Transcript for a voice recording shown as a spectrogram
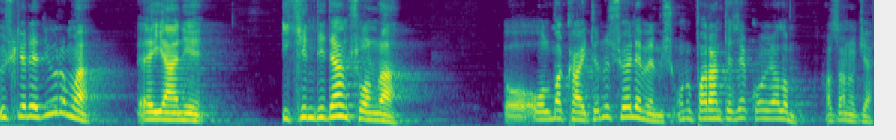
üç kere diyor ama e, yani ikindiden sonra olma kaydını söylememiş. Onu paranteze koyalım Hasan Hoca.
